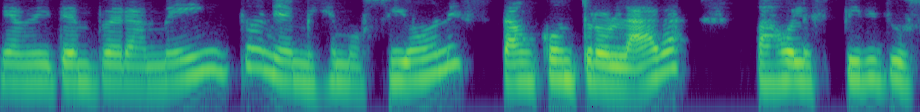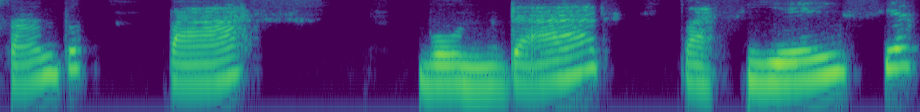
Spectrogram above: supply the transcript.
ni a mi temperamento, ni a mis emociones, están controladas bajo el Espíritu Santo, paz, bondad, paciencia,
